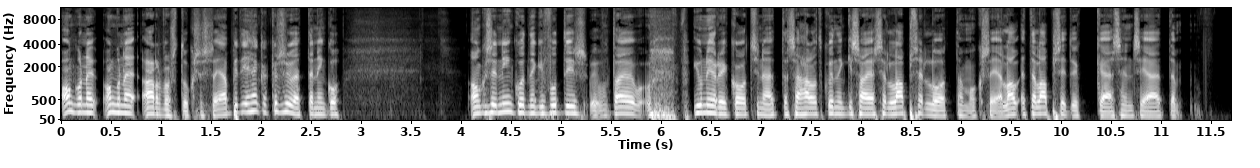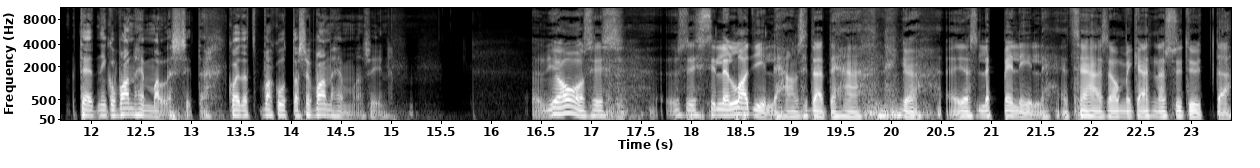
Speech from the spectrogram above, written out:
onko, ne, onko ne arvostuksessa? Ja piti Henka kysyä, että niinku, onko se niin kuitenkin futis tai juniorikoutsina, että sä haluat kuitenkin saada sen lapsen luottamuksen ja la, että lapsi tykkää sen sijaan, että teet niinku vanhemmalle sitä. Koitat vakuuttaa sen vanhemman siinä. Joo, siis, siis sille lajillehan sitä tehdään niin kuin, ja sille pelille. Että sehän se on mikä sinä sytyttää.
